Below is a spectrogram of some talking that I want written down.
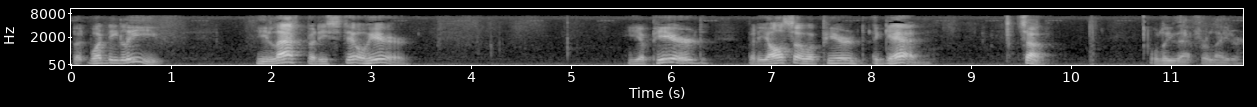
but what did he leave? He left, but he's still here. He appeared, but he also appeared again. So, we'll leave that for later.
